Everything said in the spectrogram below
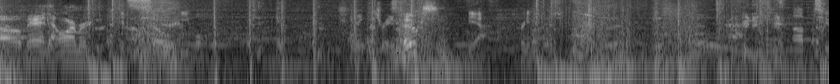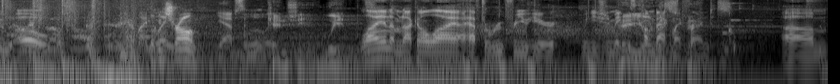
oh man, that armor. It's so evil. Trading pokes. Yeah, pretty much. Up 2-0. Looking strong. Yeah, absolutely. Kenshi wins. Lion, I'm not gonna lie, I have to root for you here. We need you to make Pay this comeback, my friend. Um.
